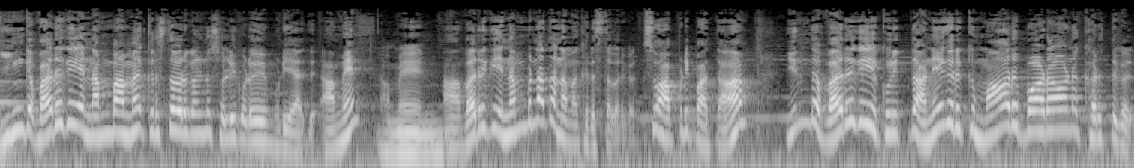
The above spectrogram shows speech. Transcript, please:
இங்க வருகையை நம்பாம கிறிஸ்தவர்கள்னு சொல்லிக் கொடுவே முடியாது. ஆமென். ஆமென். வருகையை நம்பினா தான் நம்ம கிறிஸ்தவர்கள். சோ அப்படி பார்த்தா இந்த வருகையை குறித்து அநேகருக்கு மாறுபாடான கருத்துகள்.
